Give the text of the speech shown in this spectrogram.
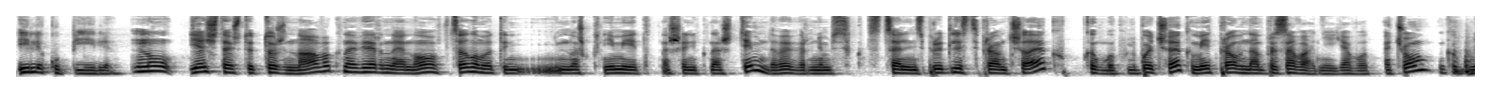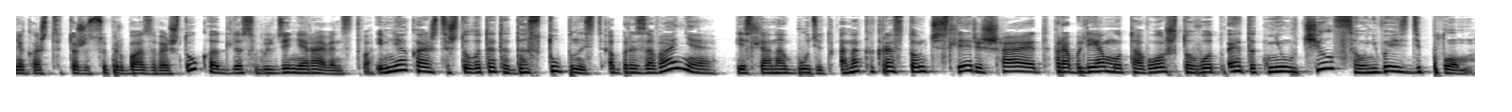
Или купили. Ну, я считаю, что это тоже навык, наверное, но в целом это немножко не имеет отношения к нашей теме. Давай вернемся к социальной несправедливости правам человека. Как бы любой человек имеет право на образование. Я вот о чем? Как бы, мне кажется, тоже супер базовая штука для соблюдения равенства. И мне кажется, что вот эта доступность образования, если она будет, она как раз в том числе решает проблему того, что вот этот не учился, у него есть диплом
